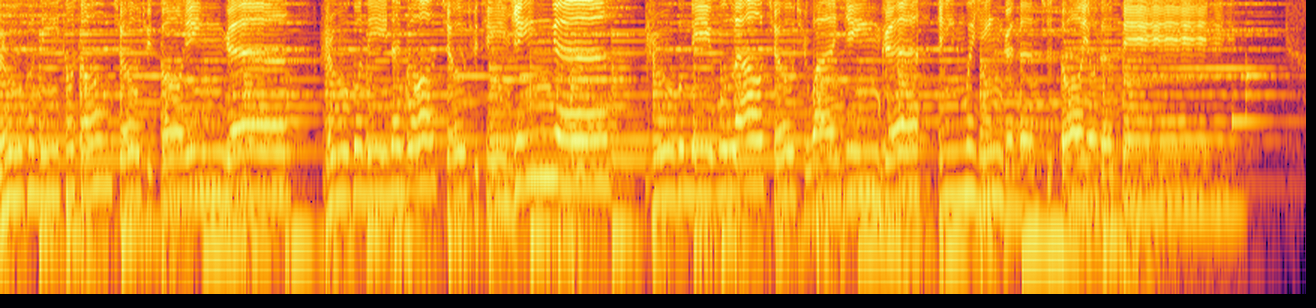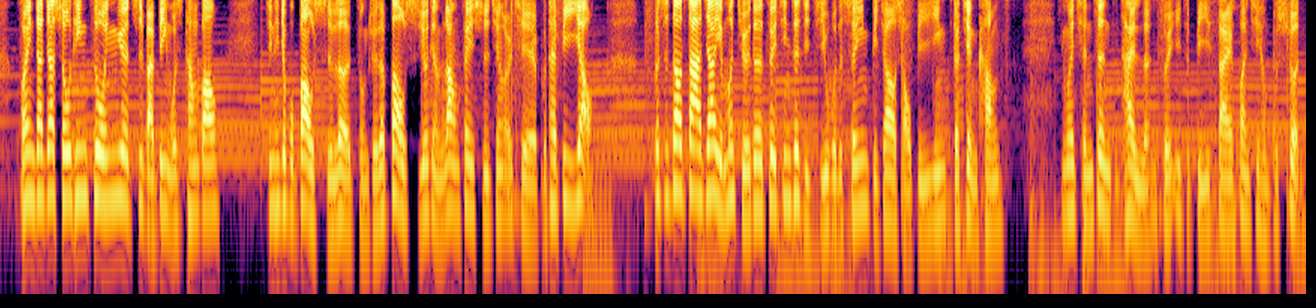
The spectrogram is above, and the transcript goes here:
如果你头痛就去做音乐，如果你难过就去听音乐，如果你无聊就去玩音乐，因为音乐能治所有的病。欢迎大家收听《做音乐治百病》，我是汤包。今天就不暴食了，总觉得暴食有点浪费时间，而且不太必要。不知道大家有没有觉得最近这几集我的声音比较少鼻音，比较健康？因为前阵子太冷，所以一直鼻塞，换气很不顺，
